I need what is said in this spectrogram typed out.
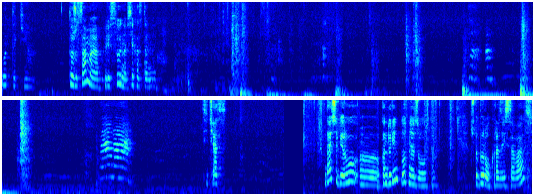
Вот такие. То же самое рисую на всех остальных. Сейчас. Дальше беру э, кондурин плотное золото. чтобы рог разрисовать.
